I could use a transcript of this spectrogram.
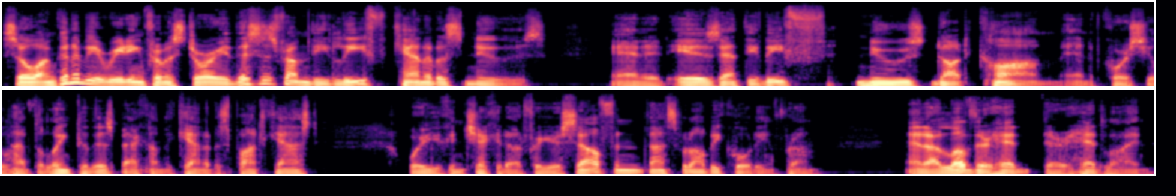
So I'm going to be reading from a story. This is from the Leaf Cannabis News, and it is at theleafnews.com. And of course, you'll have the link to this back on the Cannabis Podcast, where you can check it out for yourself. And that's what I'll be quoting from. And I love their head their headline:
